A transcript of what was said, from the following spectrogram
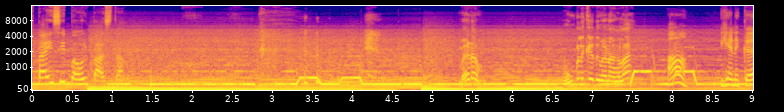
Spicy bowl pasta. மேடம் உங்களுக்கு எது வேணாங்களா? ஆ எனக்கு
